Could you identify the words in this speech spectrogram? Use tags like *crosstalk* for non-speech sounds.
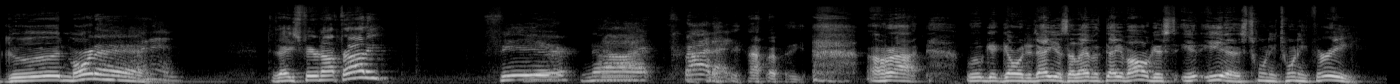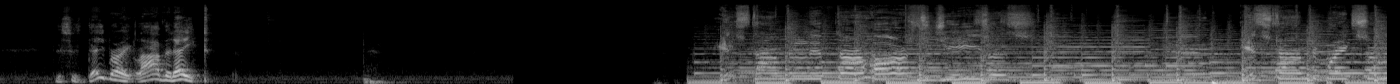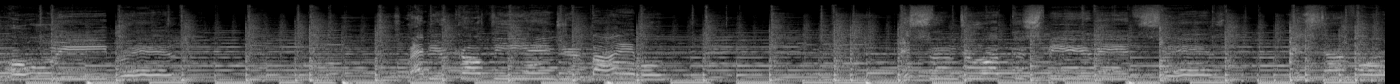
Good morning. morning. Today's Fear Not Friday. Fear, Fear Not Friday. *laughs* Friday. All right, we'll get going. Today is 11th day of August. It is 2023. This is Daybreak Live at 8. It's time to lift our hearts to Jesus. coffee and your Bible. Listen to what the Spirit says. It's time for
